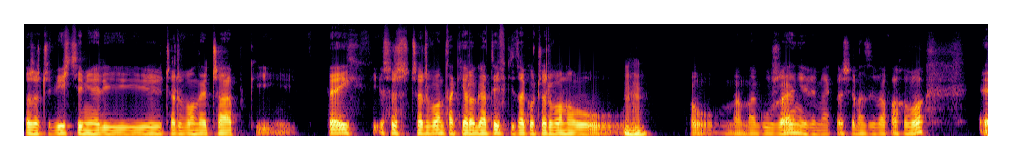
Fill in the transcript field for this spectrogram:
to rzeczywiście mieli czerwone czapki. W tej chwili, czerwone takie rogatywki, taką czerwoną, mhm. tą na, na górze, nie wiem jak to się nazywa fachowo, yy,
